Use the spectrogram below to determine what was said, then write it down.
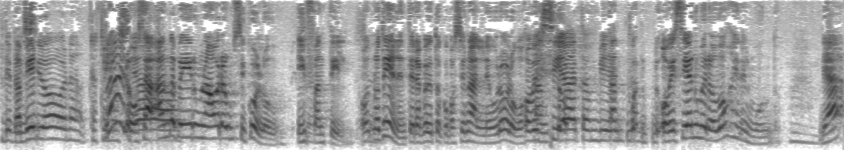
De claro, o sea, anda a pedir una hora a un psicólogo infantil. O no tienen, terapeuta ocupacional, neurólogo. Obesidad también. obesidad número dos en el mundo. ¿Ya?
